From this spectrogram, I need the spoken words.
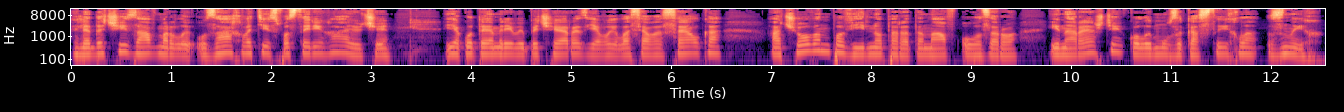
Глядачі завмерли у захваті, спостерігаючи, як у темряві печери з'явилася веселка, а човен повільно перетинав озеро, і нарешті, коли музика стихла, зник.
